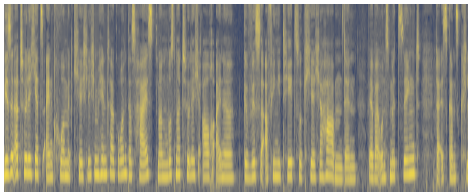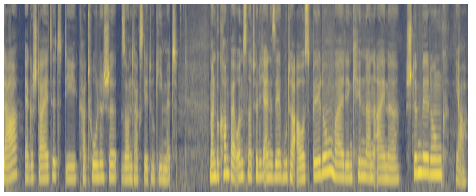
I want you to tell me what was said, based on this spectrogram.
Wir sind natürlich jetzt ein Chor mit kirchlichem Hintergrund. Das heißt, man muss natürlich auch eine gewisse Affinität zur Kirche haben. Denn wer bei uns mitsingt, da ist ganz klar, er gestaltet die katholische Sonntagsliturgie mit. Man bekommt bei uns natürlich eine sehr gute Ausbildung, weil den Kindern eine Stimmbildung, ja,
